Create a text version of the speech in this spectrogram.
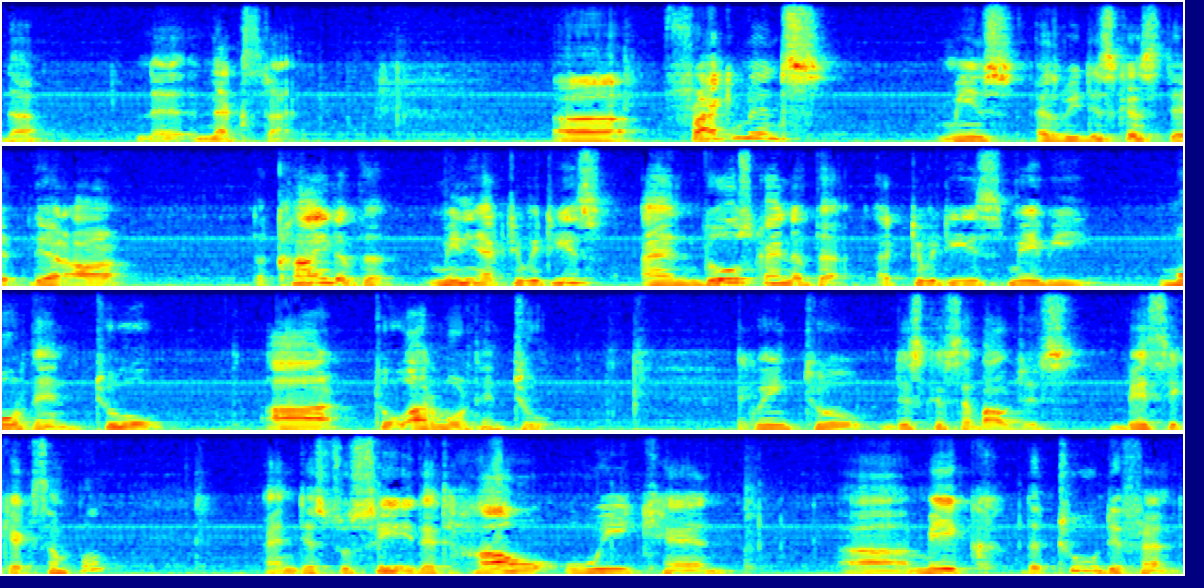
the next time. Uh, fragments means as we discussed that there are the kind of the mini activities and those kind of the activities may be more than two or two or more than two. We're going to discuss about this basic example and just to see that how we can uh, make the two different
